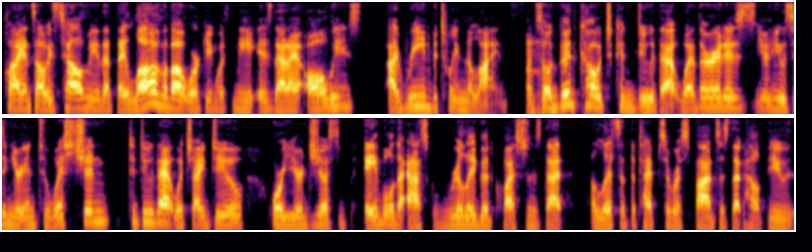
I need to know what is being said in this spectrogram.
clients always tell me that they love about working with me is that I always I read between the lines. And so a mm-hmm. good coach can do that, whether it is you're using your intuition to do that, which I do, or you're just able to ask really good questions that elicit the types of responses that help you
